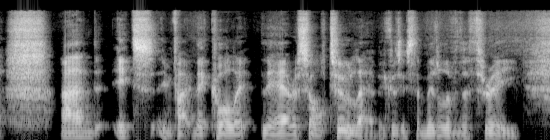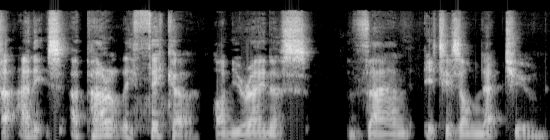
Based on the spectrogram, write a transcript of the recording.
and it's, in fact, they call it the aerosol 2 layer because it's the middle of the three. Uh, and it's apparently thicker on Uranus than it is on Neptune.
